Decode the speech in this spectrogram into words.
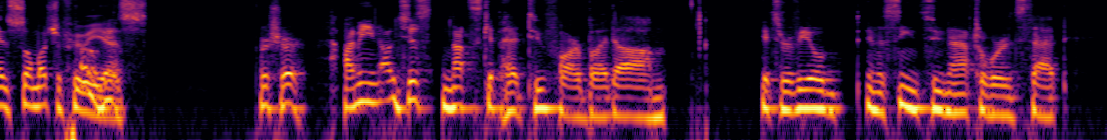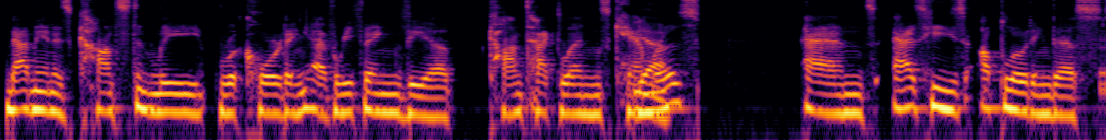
and so much of who Oh, he yeah. is. For sure. I mean, uh, just not to skip ahead too far, but um, it's revealed in a scene soon afterwards that Batman is constantly recording everything via contact lens cameras. And as he's uploading this,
